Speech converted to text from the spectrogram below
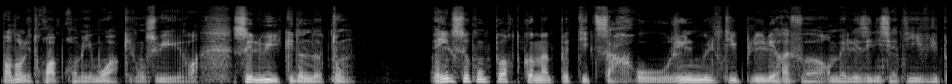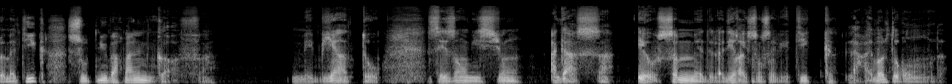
pendant les trois premiers mois qui vont suivre, c'est lui qui donne le ton. Et il se comporte comme un petit tsar rouge. Il multiplie les réformes et les initiatives diplomatiques soutenues par Malenkov. Mais bientôt, ses ambitions agacent et au sommet de la direction soviétique, la révolte gronde.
